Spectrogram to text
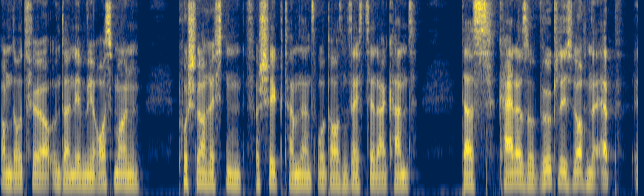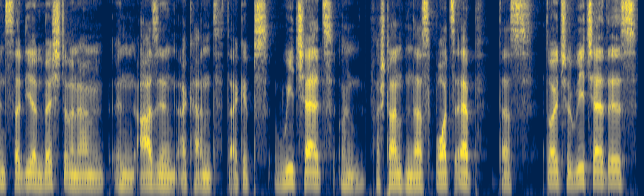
Haben dort für Unternehmen wie Rossmann Push-Nachrichten verschickt, haben dann 2016 erkannt, dass keiner so wirklich noch eine App installieren möchte und haben in Asien erkannt, da gibt es WeChat und verstanden, dass WhatsApp das deutsche WeChat ist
